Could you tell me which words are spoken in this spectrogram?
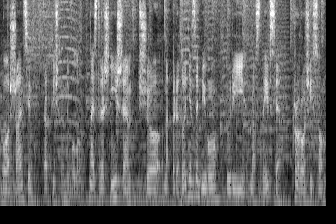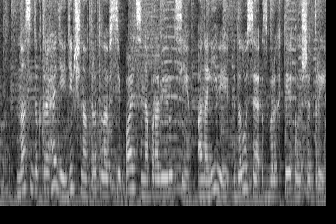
бо шансів практично не було. Найстрашніше, що напередодні забігу Турії наснився пророчий сон. Внаслідок трагедії дівчина втратила всі пальці на правій руці, а на лівій вдалося зберегти лише три.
